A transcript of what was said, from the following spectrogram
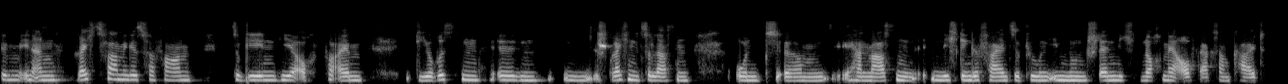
in ein rechtsförmiges Verfahren zu gehen, hier auch vor allem die Juristen äh, sprechen zu lassen und ähm, Herrn Maaßen nicht den Gefallen zu tun, ihm nun ständig noch mehr Aufmerksamkeit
